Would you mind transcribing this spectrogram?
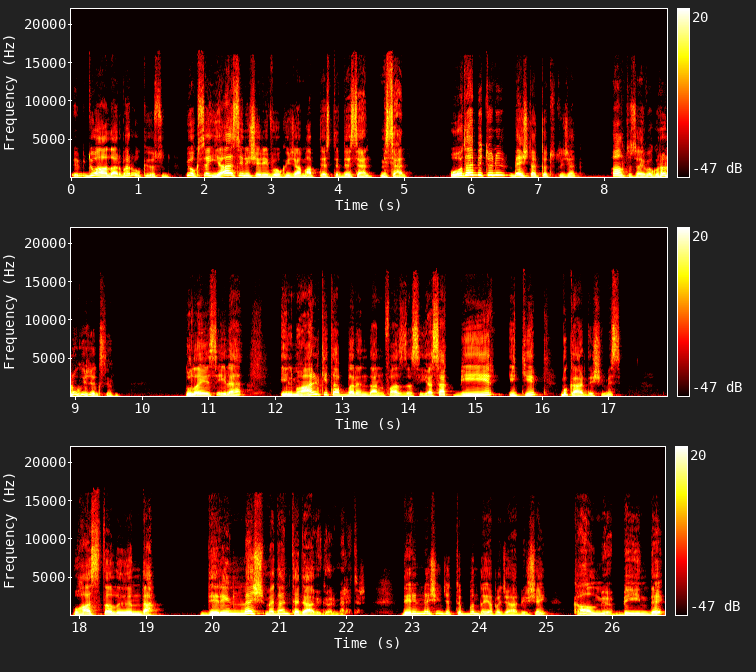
e, dualar var okuyorsun. Yoksa Yasin-i Şerif'i okuyacağım abdestte desen misal. O da bütünü beş dakika tutacak. Altı sayfa Kur'an okuyacaksın. Dolayısıyla ilmuhal kitaplarından fazlası yasak. Bir, iki, bu kardeşimiz bu hastalığında derinleşmeden tedavi görmelidir. Derinleşince tıbbın da yapacağı bir şey kalmıyor. Beyinde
